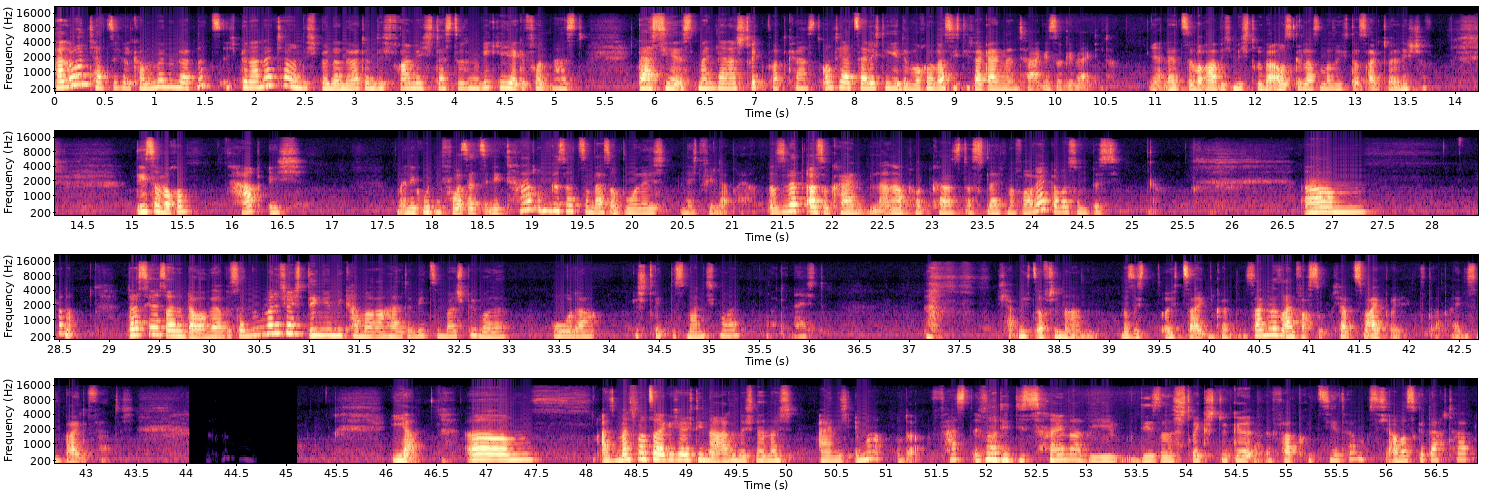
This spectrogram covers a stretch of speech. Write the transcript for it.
Hallo und herzlich willkommen bei den Nerdnuts. Ich bin Annette und ich bin der Nerd und ich freue mich, dass du den Weg hierher gefunden hast. Das hier ist mein kleiner Strick-Podcast und hier erzähle ich dir jede Woche, was ich die vergangenen Tage so gewerkelt habe. Ja, letzte Woche habe ich mich drüber ausgelassen, dass ich das aktuell nicht schaffe. Diese Woche habe ich meine guten Vorsätze in die Tat umgesetzt und das, obwohl ich nicht viel dabei habe. Es wird also kein langer Podcast, das gleich mal vorweg, aber so ein bisschen. Ja. Ähm. Das hier ist eine Dauerwerbesendung, weil ich euch Dinge in die Kamera halte, wie zum Beispiel Wolle oder gestricktes manchmal, heute nicht. Ich habe nichts auf den Nadeln, was ich euch zeigen könnte. Sagen wir es einfach so. Ich habe zwei Projekte dabei, die sind beide fertig. Ja, ähm, also manchmal zeige ich euch die Nadeln. Ich nenne euch eigentlich immer oder fast immer die Designer, die diese Strickstücke fabriziert haben, sich ausgedacht haben.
